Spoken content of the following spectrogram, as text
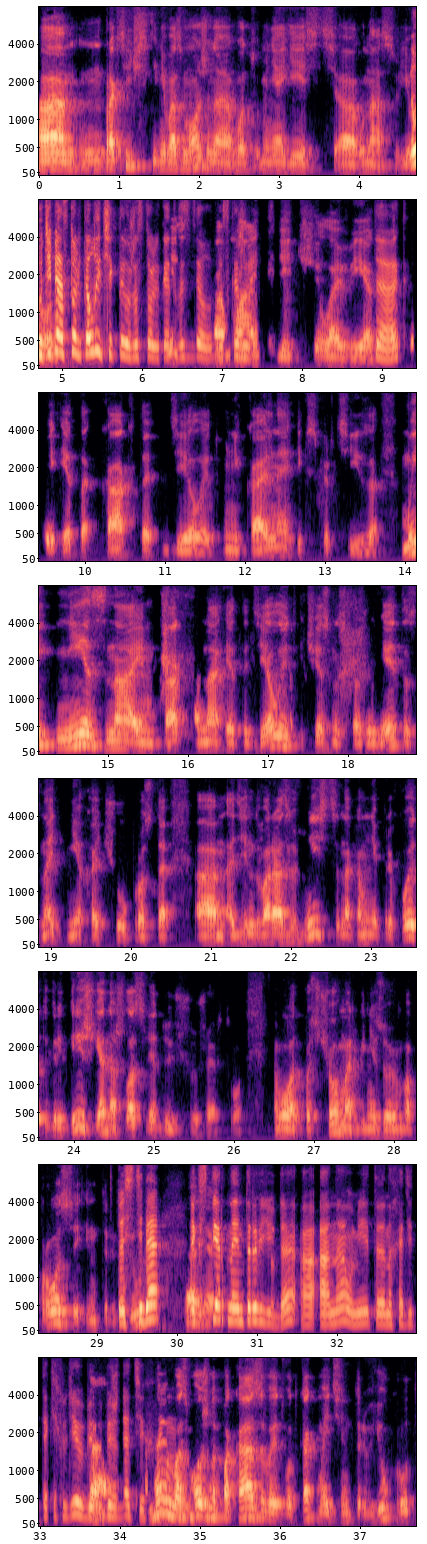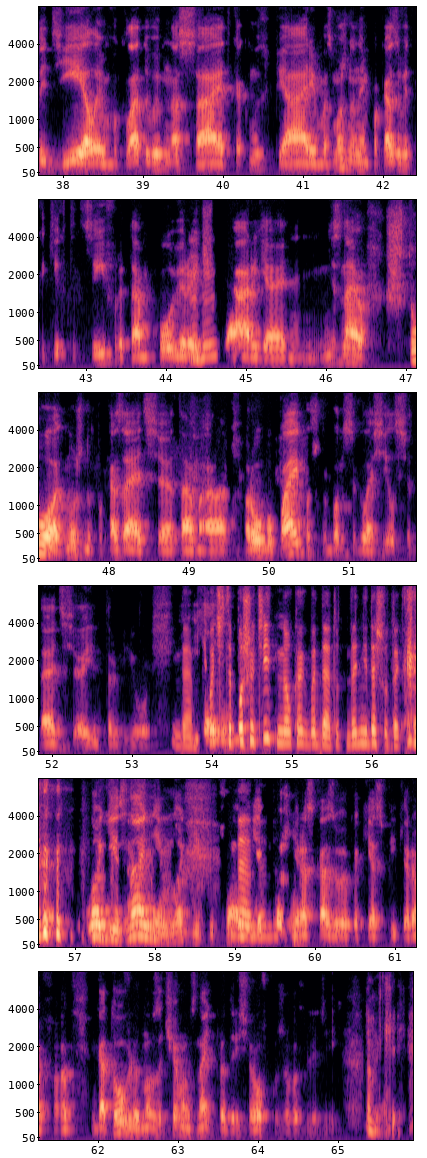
А, практически невозможно. Вот у меня есть а, у нас... Его... Но у тебя столько лычек, ты уже столько этого сделал. Расскажи. человек, так. это как-то делает, уникальная экспертиза. Мы не знаем, как она это делает, и честно скажу, я это знать не хочу. Просто э, один-два раза в месяц она ко мне приходит и говорит, Гриш, я нашла следующую жертву. Вот, после чего мы организуем вопросы, интервью. То есть у тебя экспертное интервью, да, а она умеет э, находить таких людей, убеждать да. их. Она им, возможно, показывает, вот как мы эти интервью круто делаем, выкладываем на сайт, как мы их пиарим, возможно, она им показывает каких-то цифры, там, коверы, mm-hmm. HR, я не знаю, что нужно показать э, там а, Робу Пайку, чтобы он согласился дать э, интервью. Да, я хочется не... пошутить, но как бы, да, тут да, не до шуток. Многие знания, многие печали. Да, я да, тоже да. не рассказываю, как я спикеров э, готовлю, но зачем им знать про дрессировку живых людей? Окей.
